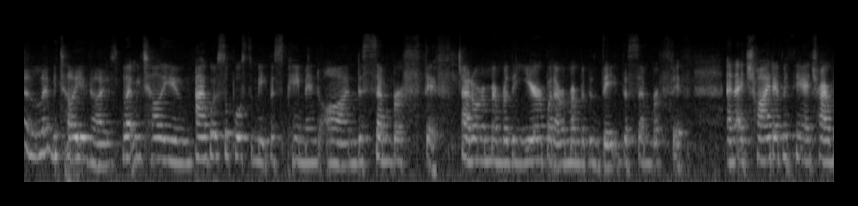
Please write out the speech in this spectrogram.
And let me tell you guys let me tell you i was supposed to make this payment on december 5th i don't remember the year but i remember the date december 5th and I tried everything. I tried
